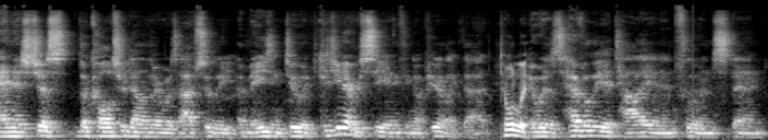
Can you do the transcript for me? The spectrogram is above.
and it's just the culture down there was absolutely amazing too. Because you never see anything up here like that. totally. It was heavily Italian influenced and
